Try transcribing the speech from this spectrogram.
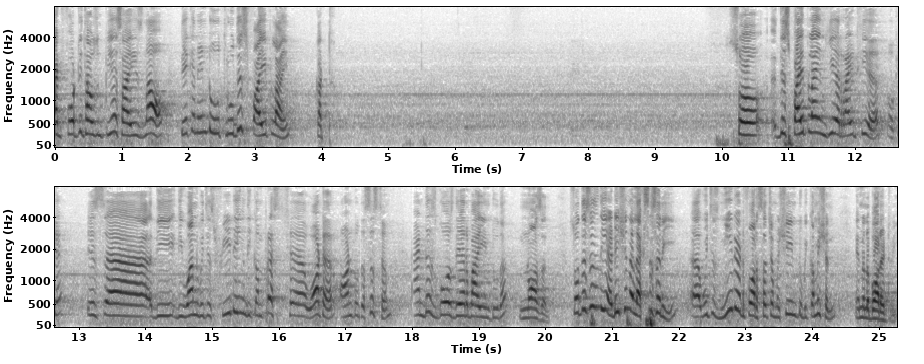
at 40,000 psi is now taken into through this pipeline cut. So, this pipeline here right here okay, is uh, the, the one which is feeding the compressed uh, water onto the system and this goes thereby into the nozzle. So, this is the additional accessory uh, which is needed for such a machine to be commissioned in a laboratory.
